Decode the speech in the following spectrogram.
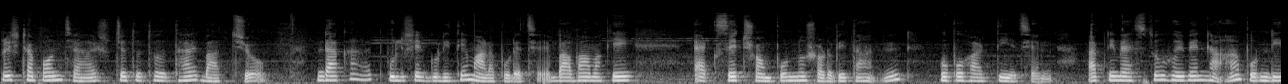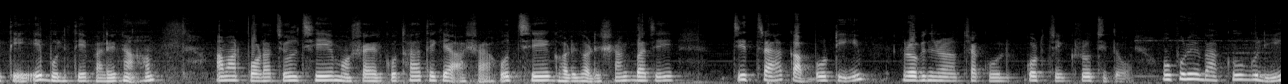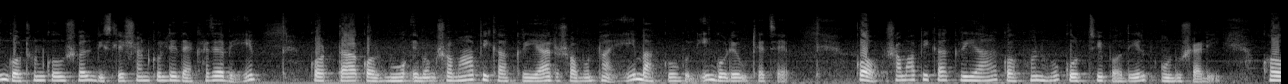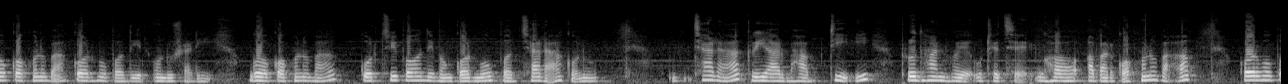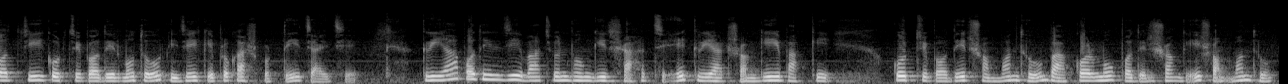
পৃষ্ঠা পঞ্চাশ, চতুর্থ অধ্যায় বাচ্চ ডাকাত পুলিশের গুলিতে মারা পড়েছে। বাবা আমাকে এক সেট সম্পূর্ণ সরবিতান উপহার দিয়েছেন। আপনি ব্যস্ত হইবেন না, পণ্ডিতে বলিতে পারে না। আমার পড়া চলছে, মশায়ের কোথা থেকে আসা হচ্ছে, ঘরে ঘরে শাঁখ বাজে, চিত্রা কাব্যটি রবীন্দ্রনাথ ঠাকুর কর্তৃক রচিত। উপরের বাক্যগুলি গঠন কৌশল বিশ্লেষণ করলে দেখা যাবে কর্তা, কর্ম এবং সমাপিকা ক্রিয়ার সমন্বয়ে বাক্যগুলি গড়ে উঠেছে। ক, সমাপিকা ক্রিয়া কখনো কর্তৃপদের অনুসারী। খ, কখনো বা কর্মপদের অনুসারী। গ, কখনো বা কর্তৃপদ এবং কর্মপদ ছাড়া কোনো, ছাড়া ক্রিয়ার ভাবটি প্রধান হয়ে উঠেছে। ঘ, আবার কখনো বা কর্মপদটি কর্তৃপদের মতো নিজেকে প্রকাশ করতে চাইছে। ক্রিয়াপদের যে বাচনভঙ্গির সাহায্যে ক্রিয়ার সঙ্গে বাক্যে কর্তৃপদের সম্বন্ধ বা কর্মপদের সঙ্গে সম্বন্ধ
